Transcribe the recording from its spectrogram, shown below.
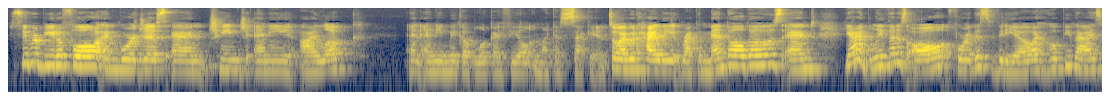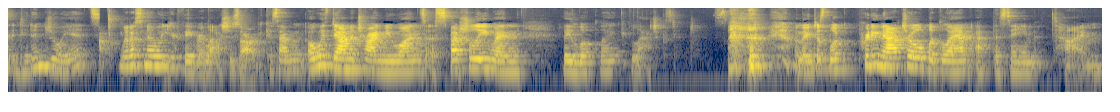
super beautiful and gorgeous and change any eye look and any makeup look I feel in like a second. So I would highly recommend all those. And yeah, I believe that is all for this video. I hope you guys did enjoy it. Let us know what your favorite lashes are because I'm always down to try new ones, especially when they look like lash extensions. when they just look pretty natural but glam at the same time.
